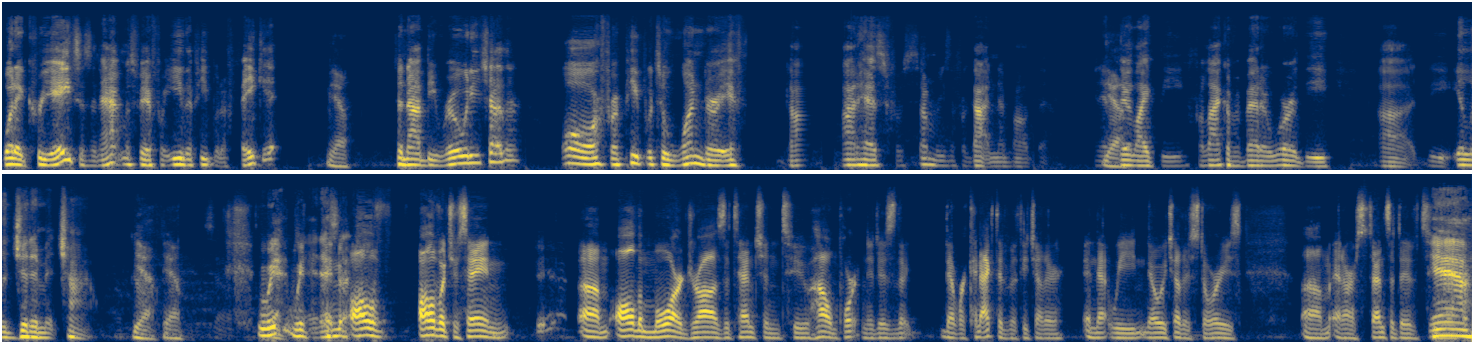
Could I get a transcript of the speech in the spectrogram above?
what it creates is an atmosphere for either people to fake it, yeah. To not be real with each other, or for people to wonder if God, God has for some reason forgotten about them. And if Yeah. they're like the, for lack of a better word, the uh the illegitimate child. Yeah. Yeah. So We, Yeah, we, and and all of all of what you're saying, um, all the more draws attention to how important it is that that we're connected with each other and that we know each other's stories um, and are sensitive to yeah.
